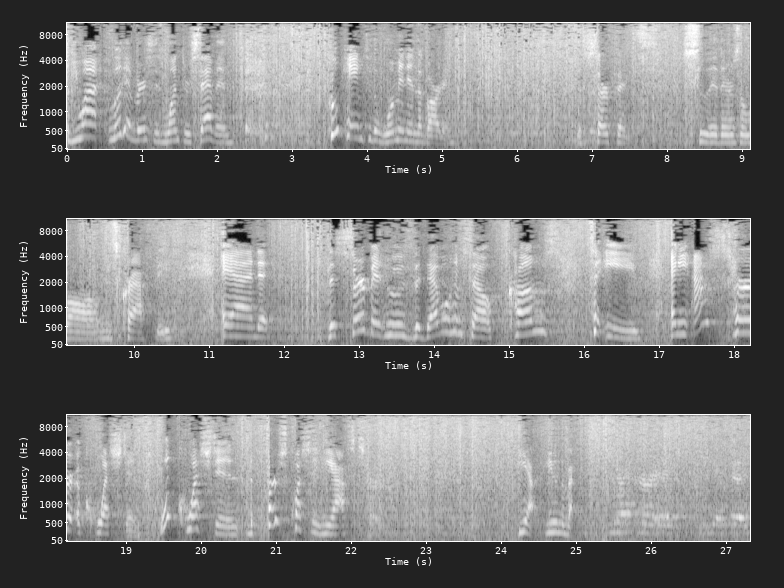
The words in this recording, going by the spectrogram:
if you want, look at verses 1 through 7. Who came to the woman in the garden? The serpent slithers along, he's crafty. And the serpent, who's the devil himself, comes to Eve and he asks her a question. What question? The first question he asks her. Yeah, you in the back. He asked her he said,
